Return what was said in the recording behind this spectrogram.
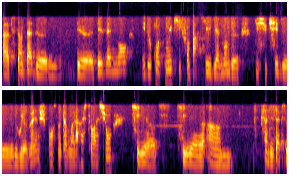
tout un tas d'événements et de contenus qui font partie également de, du succès de, de Je pense notamment à la restauration, qui est, euh, qui est euh, un, un des axes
